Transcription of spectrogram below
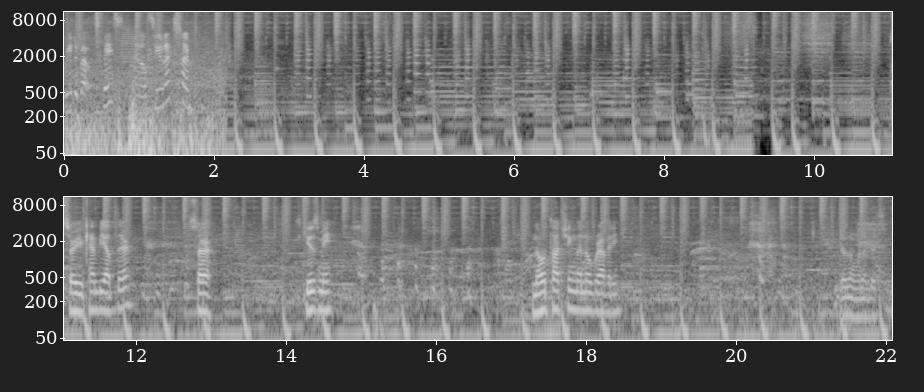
read about space, and I'll see you next time. Sir, you can't be up there. Sir, excuse me. No touching the no gravity. He doesn't want to listen.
